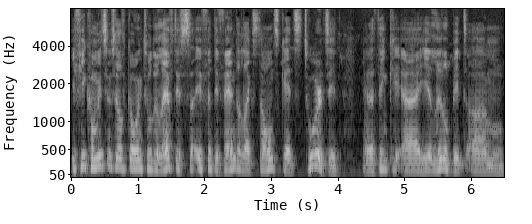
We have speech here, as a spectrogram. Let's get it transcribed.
if he commits himself going to the left if, if a defender like Stones gets towards it and I think uh, he a little bit um,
